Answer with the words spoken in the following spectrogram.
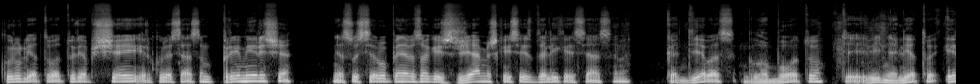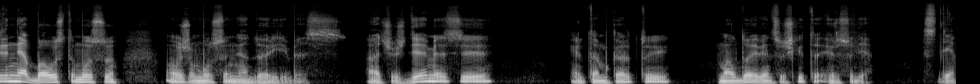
kurių Lietuva turi apšiai ir kuriuos esam primiršę, nesusirūpinę visokiais žemiškaisiais dalykais esame. kad Dievas globotų tėvynę Lietuvą ir nebaustų mūsų už mūsų nedorybės. Ačiū uždėmesį ir tam kartui maldoja viens už kitą ir sudė. Sudė.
